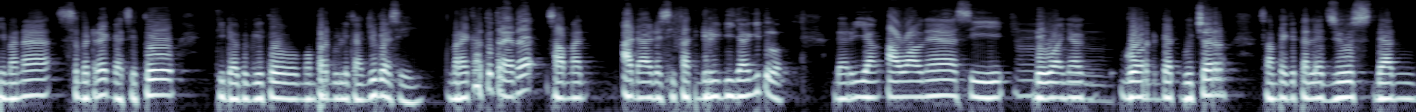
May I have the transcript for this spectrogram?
Gimana sebenarnya Guts itu tidak begitu memperdulikan juga sih. Mereka tuh ternyata sama ada ada sifat greedy-nya gitu loh. Dari yang awalnya si hmm. dewanya Gore God Butcher sampai kita lihat Zeus dan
